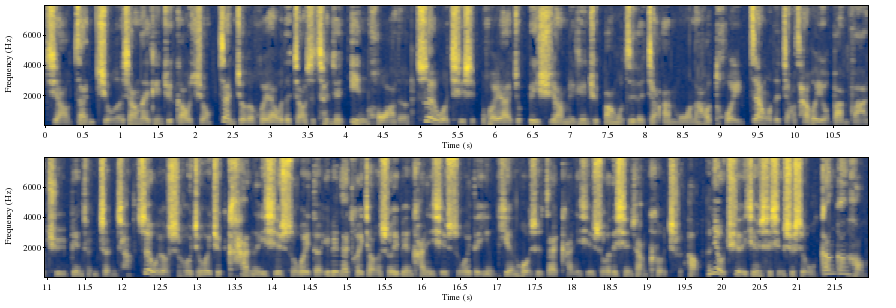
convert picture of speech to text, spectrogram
脚。站久了，像那一天去高雄站久了回来，我的脚是呈现硬化的，所以我其实回来就必须要每天去帮我自己的脚按摩，然后推，这样我的脚才会有办法去变成正常。所以我有时候就会去看了一些所谓的，一边在推脚的时候，一边看一些所谓的影片，或者是在看一些所谓的线上课程。好，很有趣的一件事情就是，我刚刚好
